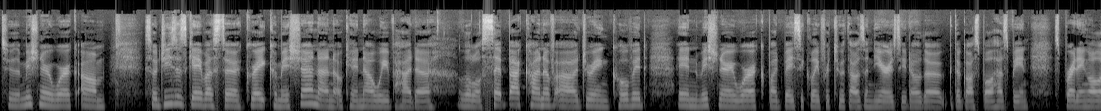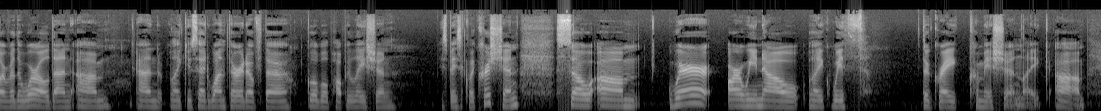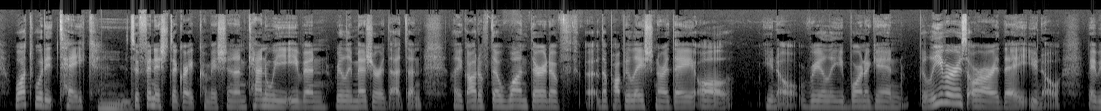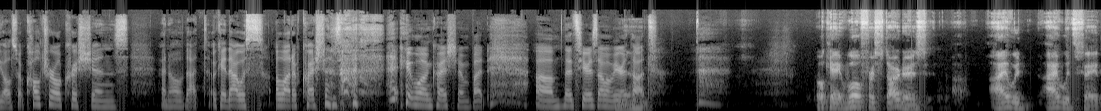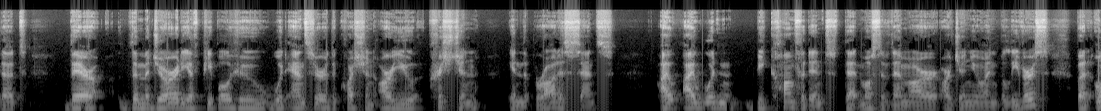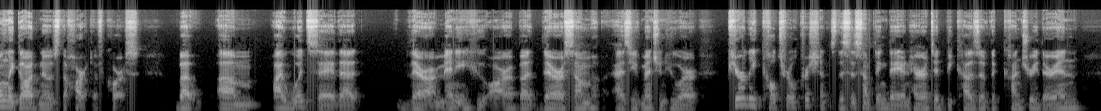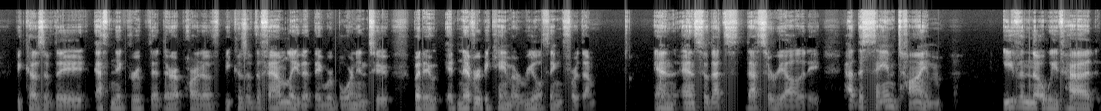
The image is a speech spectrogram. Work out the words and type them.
to the missionary work. Um, so Jesus gave us the Great Commission, and okay, now we've had a, a little setback kind of uh, during COVID in missionary work, but basically for 2,000 years, you know, the the gospel has been spreading all over the world, and um, and like you said, one third of the global population is basically Christian. So um, where are we now, like with the Great Commission? Like, um, what would it take mm. to finish the Great Commission, and can we even really measure that? And like, out of the one third of uh, the population, are they all you know, really born again believers, or are they, you know, maybe also cultural Christians and all of that? Okay, that was a lot of questions in one question, but um, let's hear some of your yeah. thoughts. Okay, well, for starters, I would I would say that there the majority of people who would answer the question, "Are you Christian?" in the broadest sense, I, I wouldn't be confident that most of them are are genuine believers, but only God knows the heart, of course. But um, I would say that there are many who are, but there are some, as you've mentioned, who are purely cultural Christians. This is something they inherited because of the country they're in, because of the ethnic group that they're a part of, because of the family that they were born into, but it, it never became a real thing for them. And, and so that's that's a reality. At the same time, even though we've had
